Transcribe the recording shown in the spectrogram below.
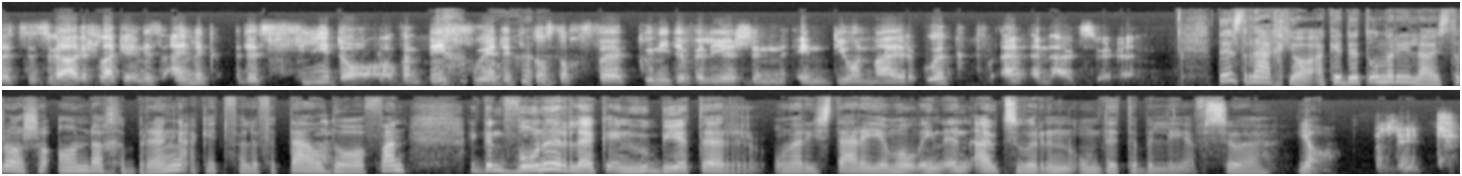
Dit is regtig lekker en dit is eintlik dit is 4 dae want net voor dit het ons nog vir Connie de Villiers en en Dion Meyer ook in, in Oudtshoorn. Dis reg ja, ek het dit onder die luisteraars se aandag gebring. Ek het vir hulle vertel ja. daarvan. Ek dink wonderlik en hoe beter onder die sterrehemel en in Oudtshoorn om dit te beleef. So ja. Absoluut.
